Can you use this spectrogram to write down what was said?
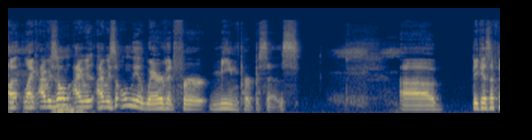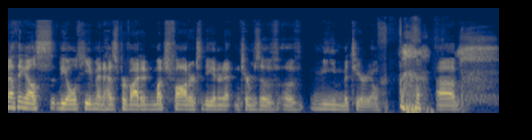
Uh, like I was, only, I was, I was only aware of it for meme purposes. Uh, because if nothing else, the old He-Man has provided much fodder to the internet in terms of of meme material. uh,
